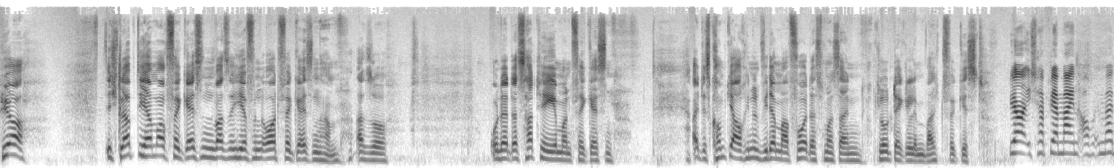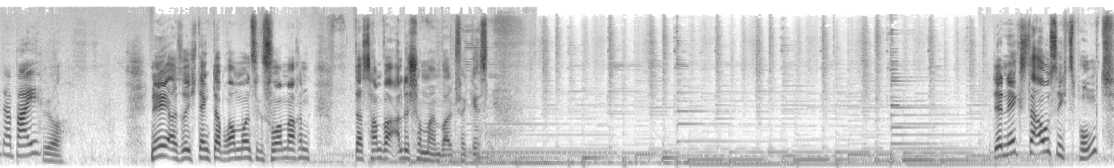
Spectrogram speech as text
Ja, ich glaube, die haben auch vergessen, was sie hier einen Ort vergessen haben. Also, oder das hat hier jemand vergessen. Ah, Das kommt ja auch hin und wieder mal vor, dass man seinen Klodeckel im Wald vergisst. Ja, ich habe ja meinen auch immer dabei. Ja. Nee, also ich denke, da brauchen wir uns nichts vormachen. Das haben wir alle schon mal im Wald vergessen. Der nächste Aussichtspunkt,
